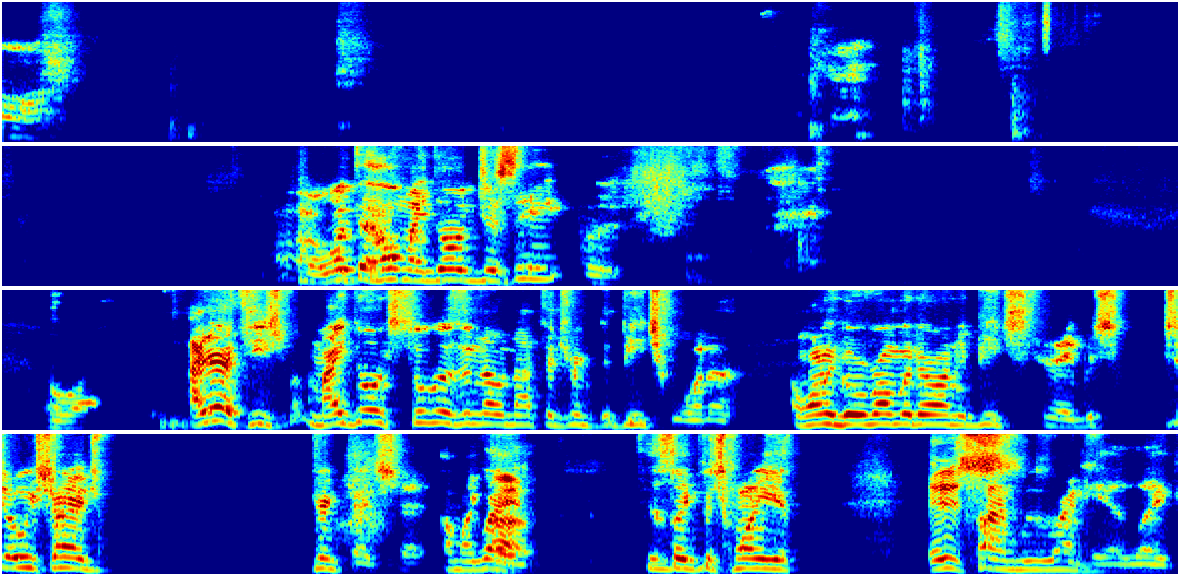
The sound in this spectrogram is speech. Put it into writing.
Oh. Okay. I don't know what the hell my dog just ate. But... Oh. I gotta teach my dog still doesn't know not to drink the beach water. I want to go run with her on the beach today, but she's always trying to drink that shit. I'm like, Oh. this is like the twentieth It is time we run here. Like,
